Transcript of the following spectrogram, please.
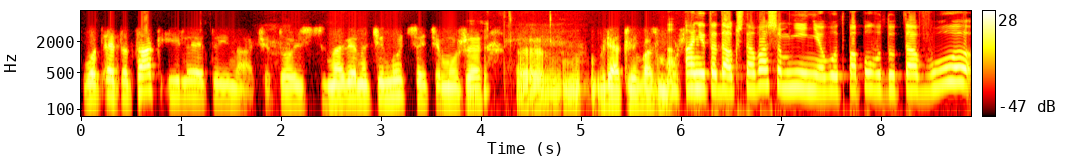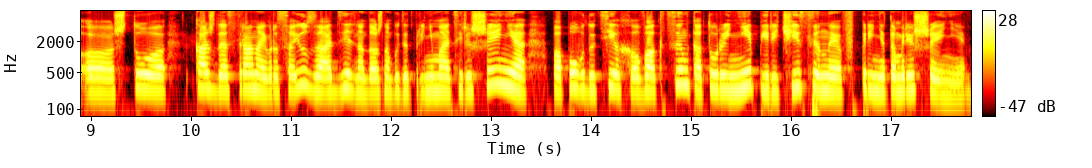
Вот это так или это иначе. То есть, наверное, тянуть с этим уже э, вряд ли возможно. Анита Дак, что ваше мнение вот по поводу того, э, что каждая страна Евросоюза отдельно должна будет принимать решения по поводу тех вакцин, которые не перечислены в принятом решении?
